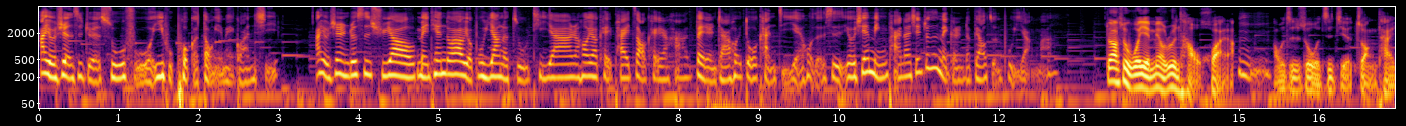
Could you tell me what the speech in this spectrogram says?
啊，有些人是觉得舒服，我衣服破个洞也没关系，啊，有些人就是需要每天都要有不一样的主题啊，然后要可以拍照，可以让他被人家会多看几眼，或者是有些名牌那些，就是每个人的标准不一样嘛。对啊，所以我也没有论好坏啦，嗯，我只是说我自己的状态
